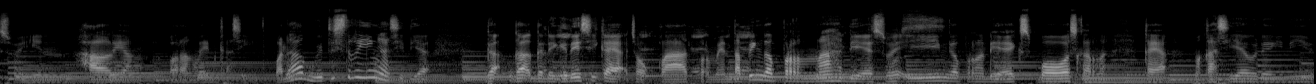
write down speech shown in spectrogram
SW-in hal yang orang lain kasih gitu. Padahal gue itu sering ngasih dia. Nggak nggak gede-gede sih kayak coklat permen. Tapi nggak pernah di SW-in nggak pernah di expose karena kayak makasih ya udah ini.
